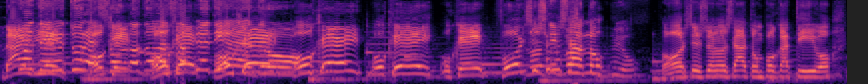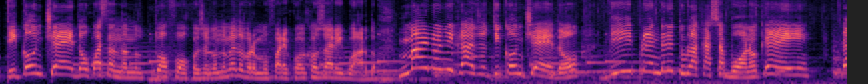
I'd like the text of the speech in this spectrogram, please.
Dai, tu addirittura hai Ok, sfondato la ok, sabbia dietro. Ok, ok, ok. Forse non sono stato. più. Forse sono stato un po' cattivo. Ti concedo. Qua sta andando tutto a fuoco. Secondo me dovremmo fare qualcosa a riguardo. Ma in ogni caso ti concedo di prendere tu la cassa buona, ok? No,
